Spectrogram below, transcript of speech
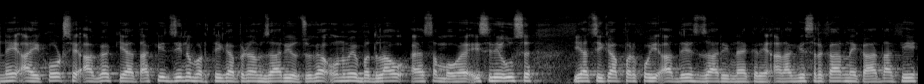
ने हाईकोर्ट से आगाह किया था कि जिन भर्ती का परिणाम जारी हो चुका है, उनमें बदलाव असंभव है, इसलिए उस याचिका पर कोई आदेश जारी न करें। हालाँकि सरकार ने कहा था कि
